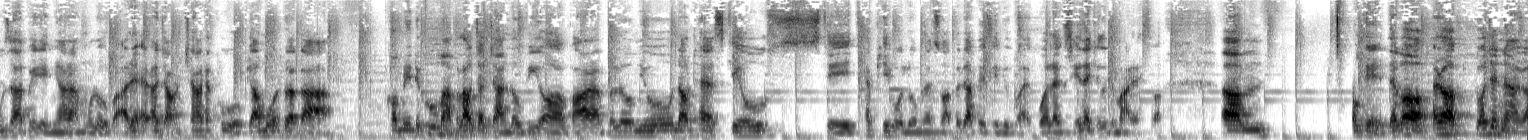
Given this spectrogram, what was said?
ဦးစားပေးတွေများတာမို့လို့ပါတဲ့အဲ့ဒါကြောင့်တခြားတစ်ခုကိုပြောင်းဖို့အတွက်က company တစ်ခုမှာဘယ်လောက်ကြာကြာလုပ်ပြီးတော့ဘာဘယ်လိုမျိုးနောက်ထပ် skills တွေထပ်ဖြည့်ဖို့လုပ်မလဲဆိုတော့ပြပြပေးစီလို့ပါတယ်ကို Alex ရင်းနဲ့ကျေးဇူးတင်ပါတယ်ဆိုတော့ um okay ဒါတော့အဲ့တော့ပြောချင်တာက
